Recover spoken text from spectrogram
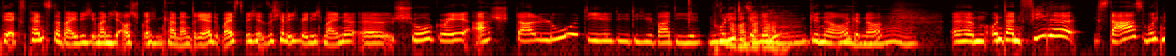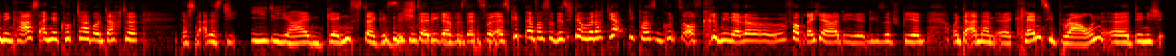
The Expense dabei, die ich immer nicht aussprechen kann, Andrea. Du weißt sicherlich, wen ich meine. Äh, Shogray Ashtalu, die, die, die war die Politikerin. Genau, genau. Ähm, und dann viele Stars, wo ich mir den Cast angeguckt habe und dachte, das sind alles die idealen Gangstergesichter, die da besetzt werden. Es gibt einfach so Gesichter, wo man dachte, ja, die passen gut so auf kriminelle Verbrecher, die diese spielen. Unter anderem äh, Clancy Brown, äh, den ich,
